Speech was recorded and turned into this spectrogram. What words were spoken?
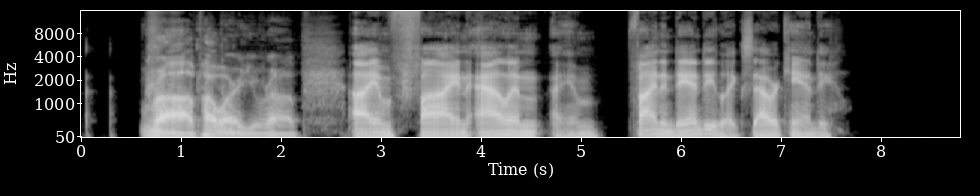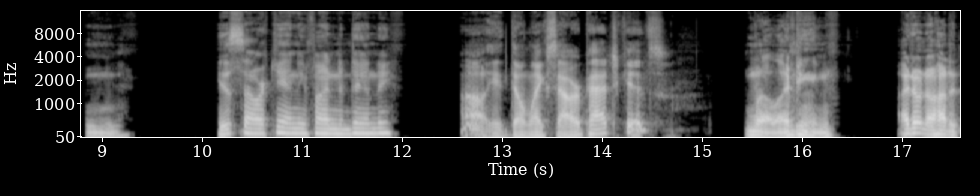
Rob, how are you, Rob? I am fine. Alan, I am fine and dandy like sour candy. Mm. Is sour candy fine and dandy? Oh, you don't like Sour Patch Kids? Well, I mean, I don't know how to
